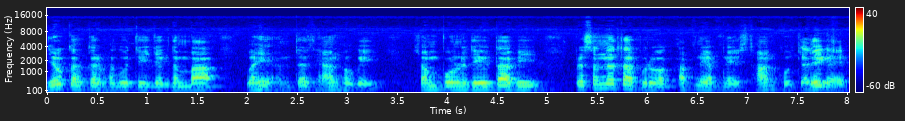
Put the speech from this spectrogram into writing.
जो कहकर भगवती जगदम्बा वही अंतर ध्यान हो गई। संपूर्ण देवता भी प्रसन्नता पूर्वक अपने अपने स्थान को चले गए।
